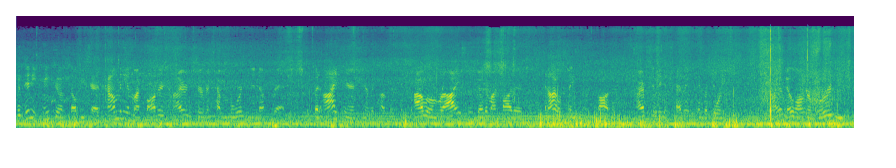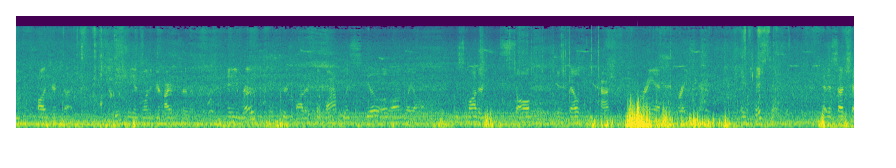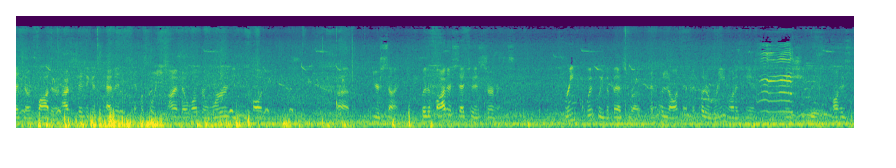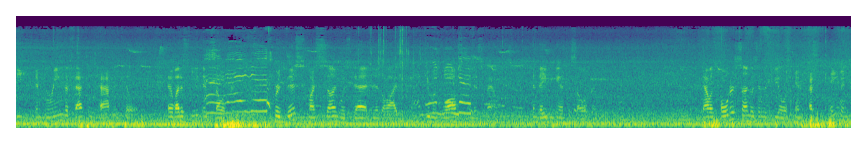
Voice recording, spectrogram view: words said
But then he came to himself. He said, "How many of my father's hired servants have more than enough bread? But I perish here with hunger. I will arise and go to my father, and I will say to him, Father, I have sinned against heaven and before you. I am no longer worthy to be called your son. Teach me as one of your hired servants. And he rose and came to his father, but while he was still a long way off, his father saw him and felt compassion, and ran and embraced him, and kissed him. And the son said to him, Father, I have sinned against heaven and before you. I am no longer worthy to be called uh, your son. But the father said to his servants, Bring quickly the best robe and put it on him, and put a ring on his hand and shoes on his feet, and bring the fattened calf and kill it, and let us eat and celebrate. For this my son was dead and is alive. He was lost and is found. And they began to celebrate. Now his older son was in the field, and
